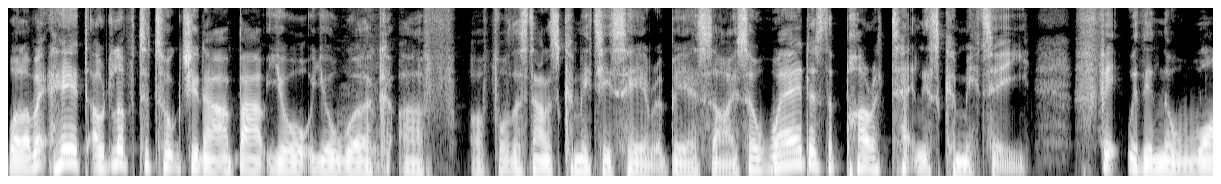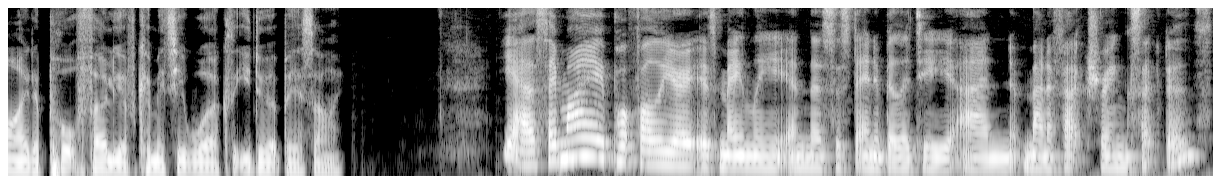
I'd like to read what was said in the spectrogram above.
Well, I'm here. I would love to talk to you now about your your work uh, uh, for the standards committees here at BSI. So, where does the Pyrotechnics Committee fit within the wider portfolio of committee work that you do at BSI? Yeah, so my portfolio is mainly in the sustainability and manufacturing sectors.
